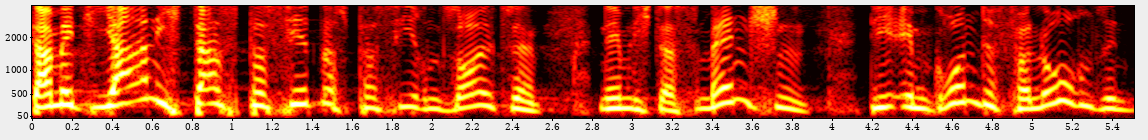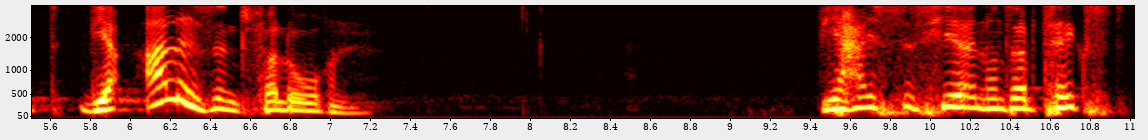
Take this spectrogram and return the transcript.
damit ja nicht das passiert, was passieren sollte, nämlich dass Menschen, die im Grunde verloren sind, wir alle sind verloren. Wie heißt es hier in unserem Text?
